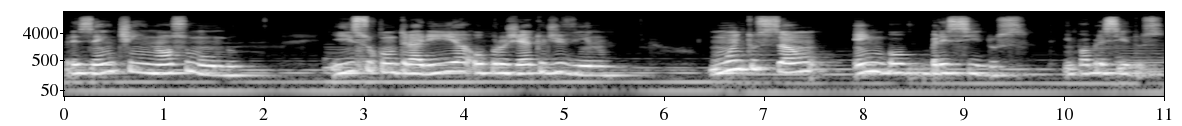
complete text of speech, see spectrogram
presente em nosso mundo. Isso contraria o projeto divino. Muitos são empobrecidos, empobrecidos,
